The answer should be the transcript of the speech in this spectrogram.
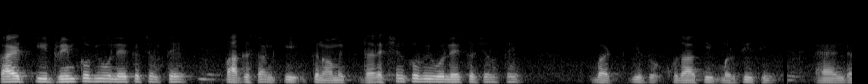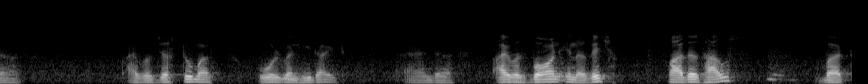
Quaid کی ڈریم کو بھی وہ لے کر چلتے پاکستان کی اکنامک ڈائریکشن کو بھی وہ لے کر چلتے بٹ یہ تو خدا کی مرضی تھی۔ And I was just two months old when he died and I was born in a rich father's house but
